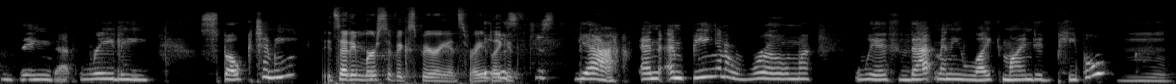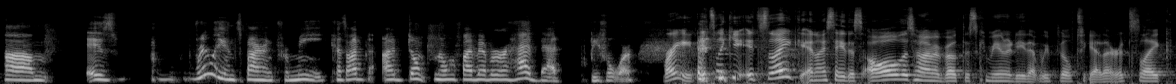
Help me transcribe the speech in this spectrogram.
something that really spoke to me. It's that immersive experience, right? It like it's just yeah. And and being in a room with that many like-minded people mm. um is really inspiring for me because I I don't know if I've ever had that before. Right. It's like it's like and I say this all the time about this community that we've built together. It's like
